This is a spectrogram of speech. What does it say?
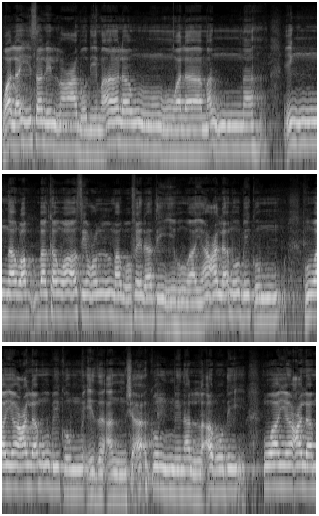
وليس للعبد مالا ولا منة. إن ربك واسع المغفرة هو يعلم بكم هو يعلم بكم إذ أنشأكم من الأرض. ويعلم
